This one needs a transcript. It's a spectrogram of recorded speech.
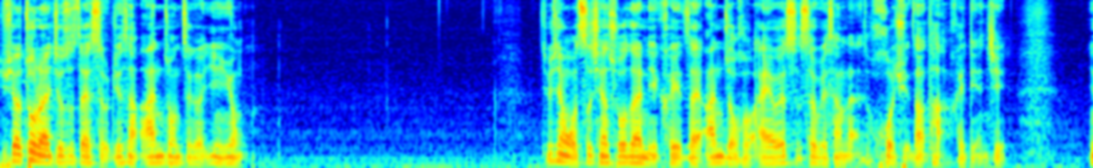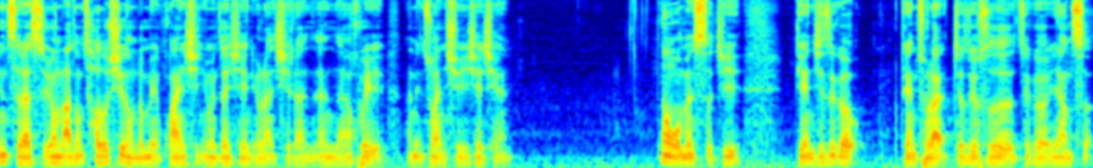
需要做的就是在手机上安装这个应用，就像我之前说的，你可以在安卓和 iOS 设备上呢获取到它，可以点击。因此呢，使用哪种操作系统都没有关系，因为这些浏览器呢仍然会让你赚取一些钱。让我们实际点击这个点出来，这就是这个样子。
